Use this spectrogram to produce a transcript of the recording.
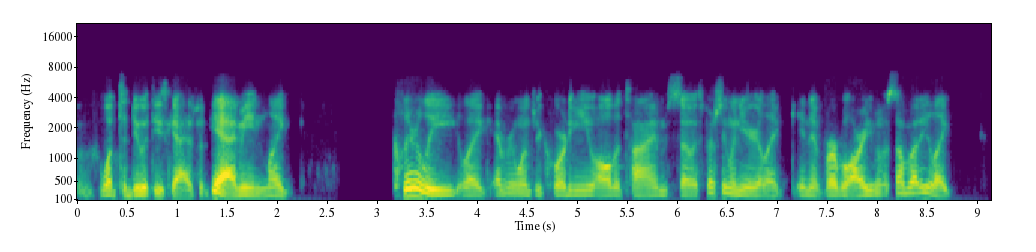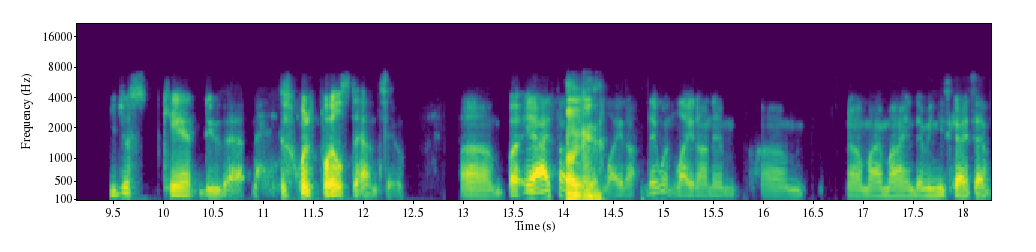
of what to do with these guys. But yeah, I mean, like clearly like everyone's recording you all the time. So especially when you're like in a verbal argument with somebody, like you just can't do that. Is what it boils down to. Um, but yeah, I thought Oh, they yeah. went light on they went light on him. Um, you know, in my mind, I mean, these guys have,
